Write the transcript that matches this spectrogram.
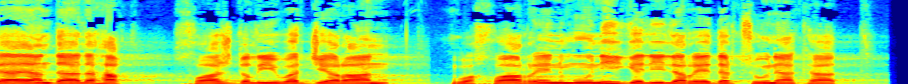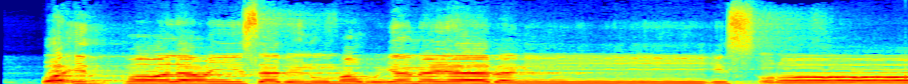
لایاندا لە حەق خوش دڵی وەرجێڕان وەخوا ڕێنمونی گەلی لە ڕێدەرچوو ناکات وإذ قال عيسى ابن مريم يا بني إسرائيل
